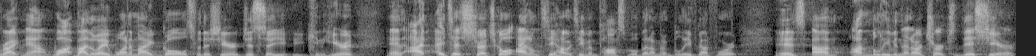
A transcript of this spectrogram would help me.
right now. By the way, one of my goals for this year, just so you, you can hear it, and I, it's a stretch goal. I don't see how it's even possible, but I'm going to believe God for it. it. Is um, I'm believing that our church this year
